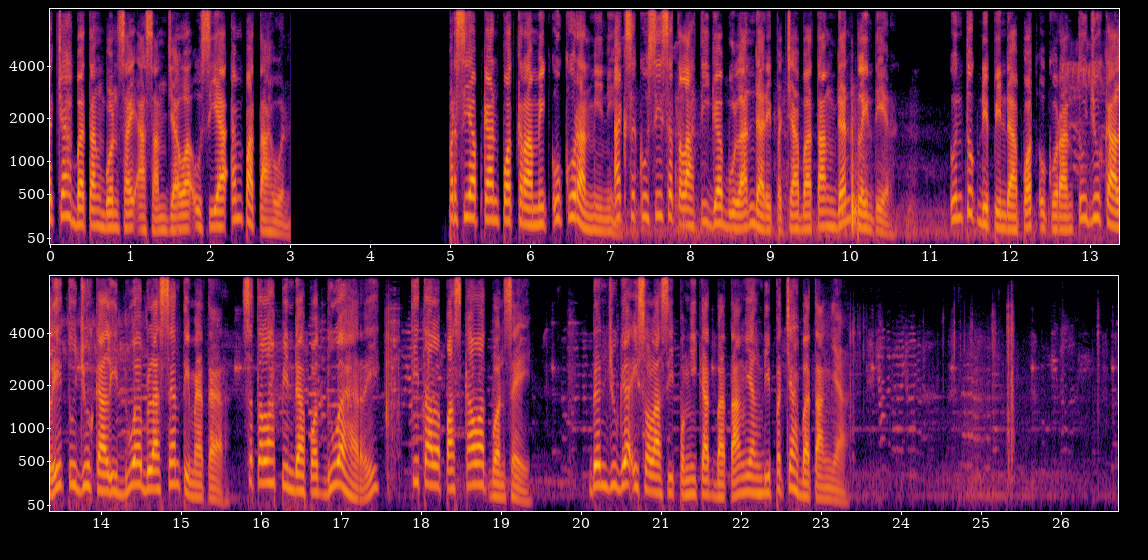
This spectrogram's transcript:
Pecah batang bonsai asam jawa usia 4 tahun. Persiapkan pot keramik ukuran mini. Eksekusi setelah 3 bulan dari pecah batang dan pelintir. Untuk dipindah pot ukuran 7 x 7 x 12 cm. Setelah pindah pot 2 hari, kita lepas kawat bonsai. Dan juga isolasi pengikat batang yang dipecah batangnya.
